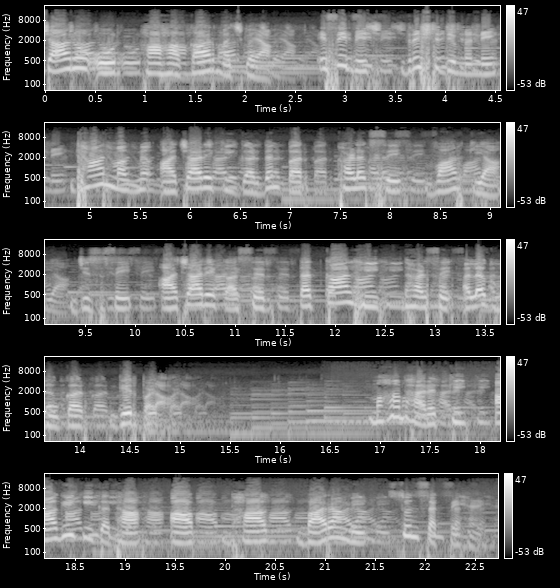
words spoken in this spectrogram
चारों ओर हाहाकार मच गया। इसी बीच दृष्ट ने ध्यान मग्न आचार्य की गर्दन पर खड़क से वार किया, जिससे आचार्य का सिर तत्काल ही धड़ से अलग होकर गिर पड़ा। महाभारत की आगे की कथा आप भाग 12 में सुन सकते हैं।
